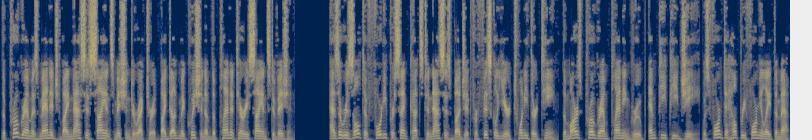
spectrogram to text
The program is managed by NASA's Science Mission Directorate by Doug McQuistion of the Planetary Science Division. As a result of 40% cuts to NASA's budget for fiscal year 2013, the Mars Program Planning Group was formed to help reformulate the MEP,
